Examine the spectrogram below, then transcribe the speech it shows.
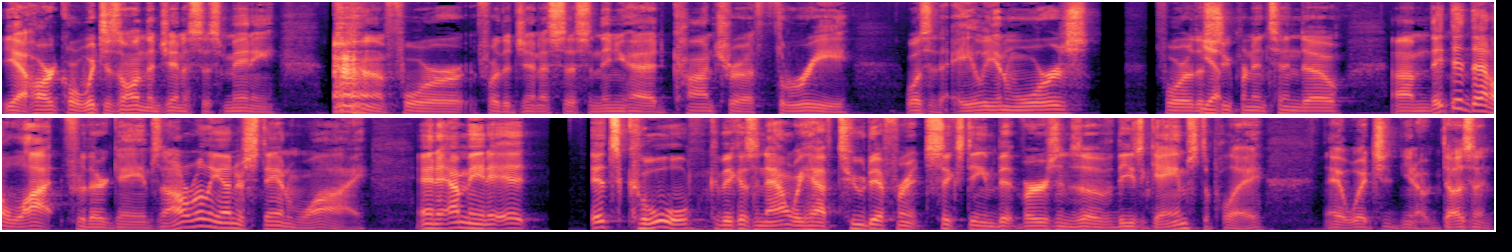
Yeah, Hard Corps, which is on the Genesis Mini for for the Genesis, and then you had Contra 3. Was it the Alien Wars for the Yep. Super Nintendo? Um, they did that a lot for their games, and I don't really understand why. And I mean, it it's cool because now we have two different 16-bit versions of these games to play, eh, which you know doesn't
